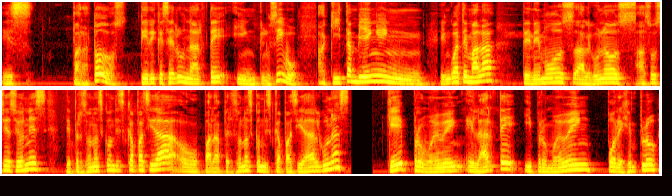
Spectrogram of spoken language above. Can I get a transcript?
es para todos, tiene que ser un arte inclusivo. Aquí también en, en Guatemala tenemos algunas asociaciones de personas con discapacidad o para personas con discapacidad algunas que promueven el arte y promueven, por ejemplo,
